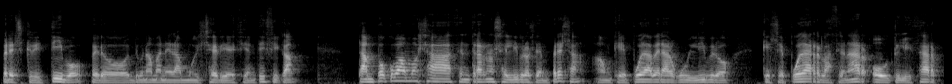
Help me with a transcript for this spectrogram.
prescriptivo, pero de una manera muy seria y científica. Tampoco vamos a centrarnos en libros de empresa, aunque pueda haber algún libro que se pueda relacionar o utilizar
